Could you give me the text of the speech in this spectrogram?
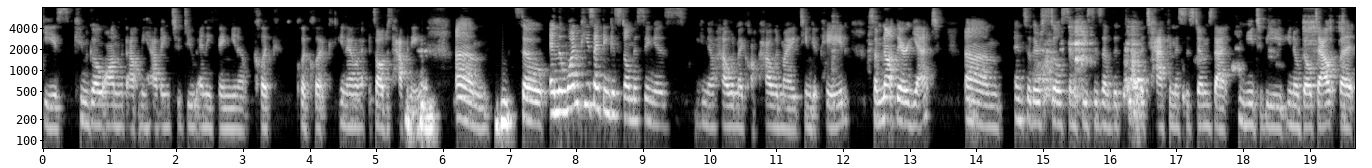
piece can go on without me having to do anything, you know, click, click, click, you know, it's all just happening. Um, mm-hmm. so, and the one piece I think is still missing is, you know, how would my, how would my team get paid? So I'm not there yet. Um, and so there's still some pieces of the, of the tech and the systems that need to be, you know, built out. But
